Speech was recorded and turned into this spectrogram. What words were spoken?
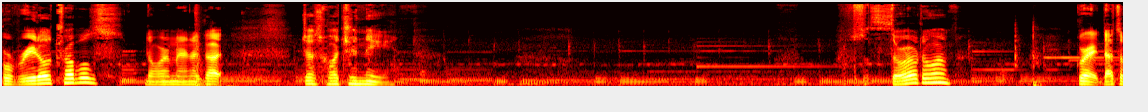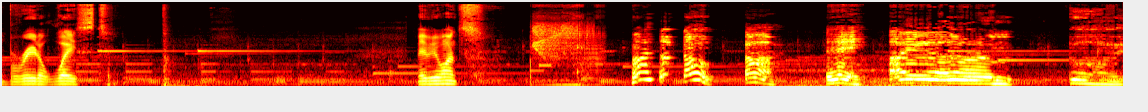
Burrito troubles? Don't worry, man. I got just what you need. Throw it to him? Great, that's a burrito waste. Maybe once. Huh? Oh, oh, hey, I um, oh, I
